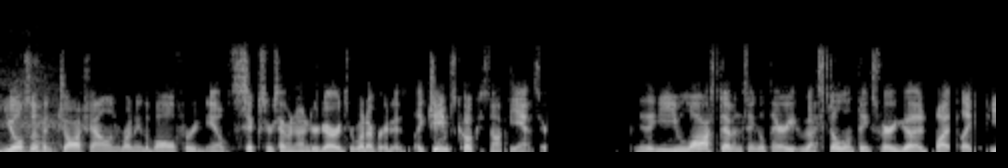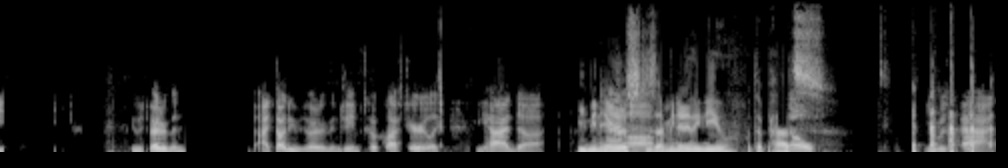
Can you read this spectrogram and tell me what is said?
You also had Josh Allen running the ball for you know six or seven hundred yards or whatever it is. Like James Cook is not the answer. You lost Devin Singletary, who I still don't think is very good, but like he he was better than I thought he was better than James Cook last year. Like he had uh Damien Harris, Uh, does that mean anything to you with the Pats? he was bad.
